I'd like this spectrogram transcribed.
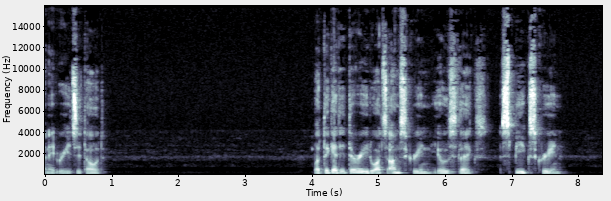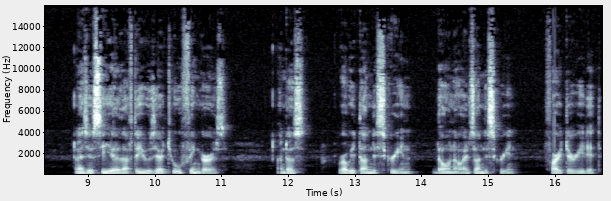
and it reads it out. But to get it to read what's on screen, you'll select speak screen. And as you see, you'll have to use your two fingers and just rub it on the screen, down it's on the screen for it to read it.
